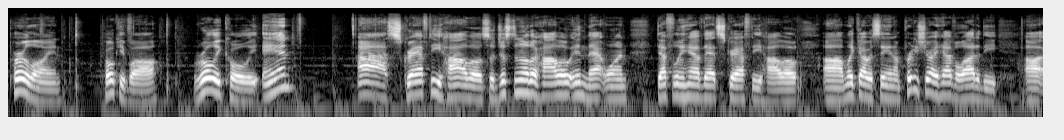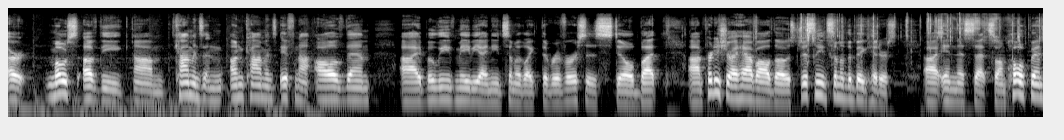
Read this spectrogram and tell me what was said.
Purrloin, Pokeball, Rolycoly, and ah, Scrafty Holo. So just another holo in that one. Definitely have that Scrafty Holo. Um, like I was saying, I'm pretty sure I have a lot of the, uh, or most of the um, commons and uncommons, if not all of them. I believe maybe I need some of like the reverses still, but I'm pretty sure I have all those. Just need some of the big hitters uh, in this set. So I'm hoping,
